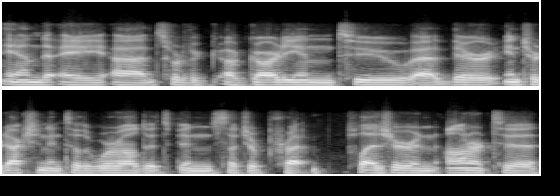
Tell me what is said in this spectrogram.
and a uh, sort of a, a guardian to uh, their introduction into the world. It's been such a pre- pleasure and honor to,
